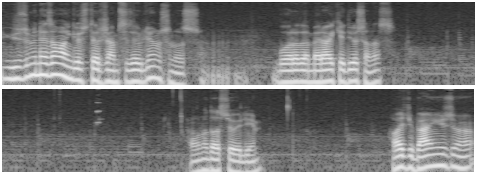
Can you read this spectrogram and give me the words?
Yüzümü ne zaman göstereceğim size biliyor musunuz? Bu arada merak ediyorsanız onu da söyleyeyim. Hacı ben yüzümü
